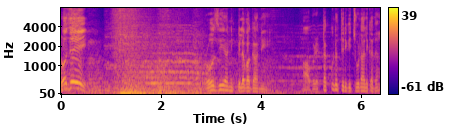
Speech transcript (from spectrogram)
Rosie Rosie అని పిలవగానే ఆవిడ టక్కున తిరిగి చూడాలి కదా.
